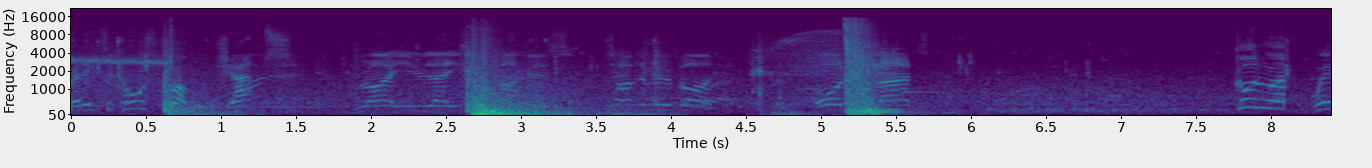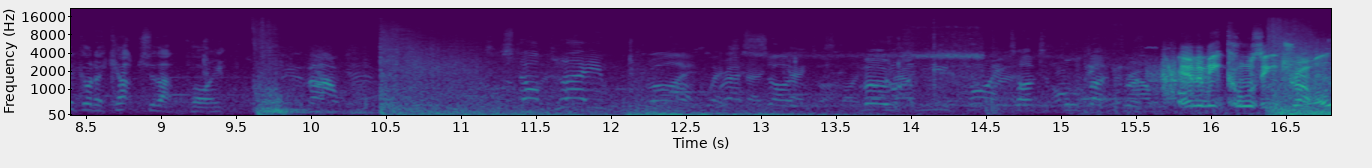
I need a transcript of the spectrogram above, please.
Ready to cause trouble, chaps? Right, you lazy fuckers. Time to move on. Orders, lads. Gunler, we're going to capture that point. Move out. Stop playing! Right, rest so. Move. Time to fall back for Enemy causing trouble,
